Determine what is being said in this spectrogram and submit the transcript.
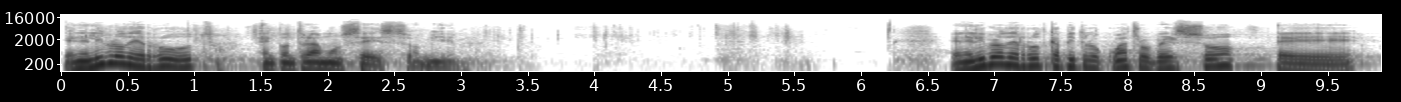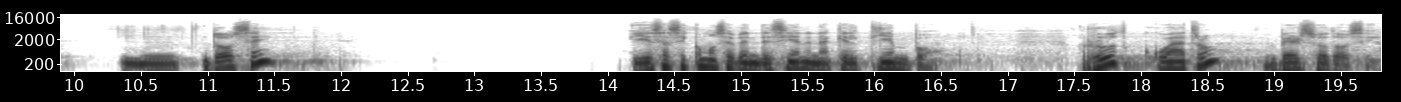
En el libro de Ruth encontramos eso, miren. En el libro de Ruth, capítulo 4, verso 12, eh, y es así como se bendecían en aquel tiempo. Ruth 4, verso 12.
